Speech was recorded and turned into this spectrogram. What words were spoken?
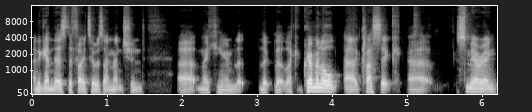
And again, there's the photo as I mentioned, uh, making him look, look, look like a criminal. Uh, classic uh, smearing.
